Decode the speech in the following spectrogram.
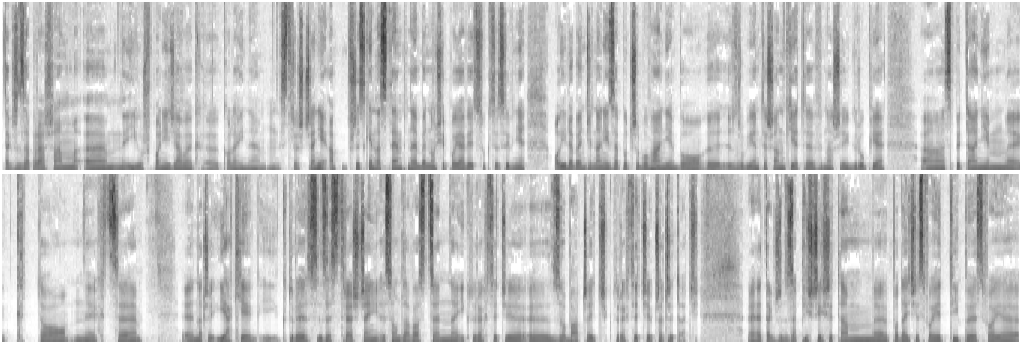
Także zapraszam już w poniedziałek kolejne streszczenie, a wszystkie następne będą się pojawiać sukcesywnie, o ile będzie na nie zapotrzebowanie, bo zrobiłem też ankietę w naszej grupie z pytaniem, kto chce E, znaczy jakie, które ze streszczeń są dla Was cenne i które chcecie e, zobaczyć, które chcecie przeczytać. E, także zapiszcie się tam, podajcie swoje tipy, swoje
